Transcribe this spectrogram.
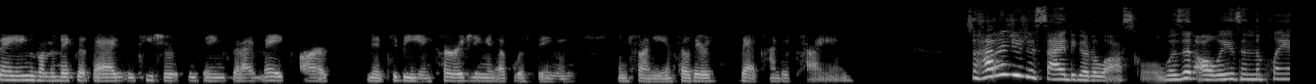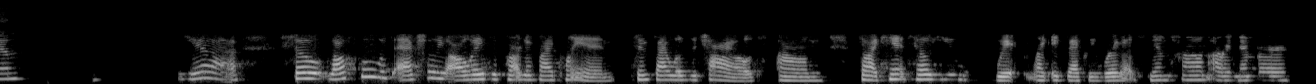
sayings on the makeup bags and t-shirts and things that I make are meant to be encouraging and uplifting and, and funny. And so there's that kind of tie in. So how did you decide to go to law school? Was it always in the plan? Yeah. So law school was actually always a part of my plan since I was a child. Um, so I can't tell you where, like exactly where that stemmed from. I remember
